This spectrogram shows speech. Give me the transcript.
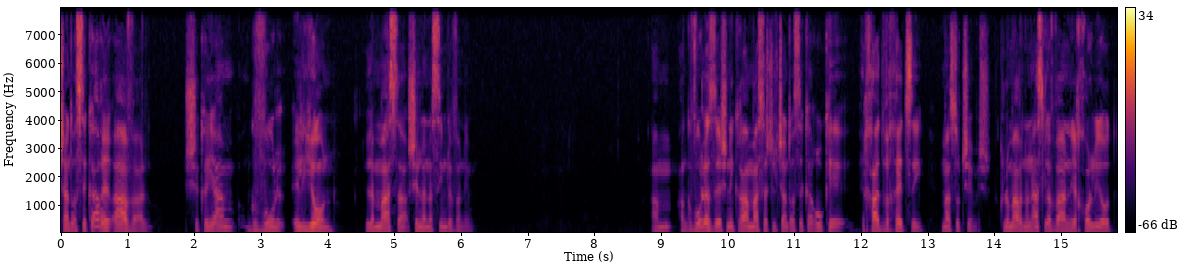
צ'נדרה סקר הראה אבל שקיים גבול עליון למסה של ננסים לבנים. הגבול הזה, שנקרא המסה של צ'נדרה סקר, הוא כאחד וחצי מסות שמש. כלומר, ננס לבן יכול להיות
